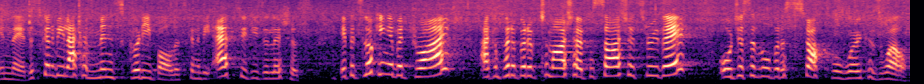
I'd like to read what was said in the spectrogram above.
in there. This is going to be like a minced goodie bowl. It's going to be absolutely delicious. If it's looking a bit dry, I can put a bit of tomato passata through there or just a little bit of stock will work as well.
